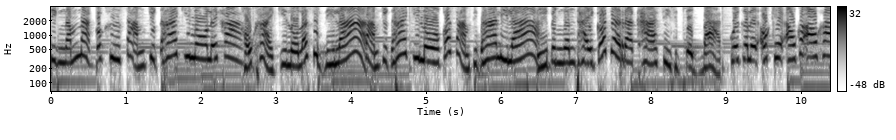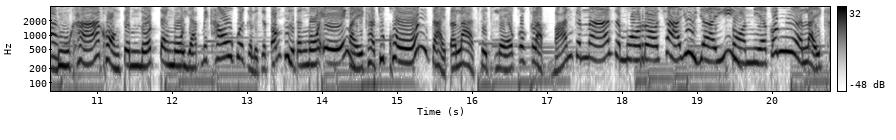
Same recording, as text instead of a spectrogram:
ริง ๆ น้ำหนักก็คือ 3.5 กิโลเลยค่ะ เขาขายกิโลละ 10ลีลา3.5 กิโลก็ 35ลีลาตีเป็นเงินไทยก็จะราคา 47 บาทกุ้ยก็เลยโอเคเอาก็เอาค่ะ ดูค้าของเต็มรถแตงโมยัดไม่เข้ากุ้ยก็เลยจะต้องถือแตงโมเองไปค่ะทุกคนจ่ายตลาดเสร็จแล้วก็กลับบ้านกันนะ จะมัวรอช้าอยู่ใหญ่ตอนเนี้ยก็เหงื่อไหลไข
